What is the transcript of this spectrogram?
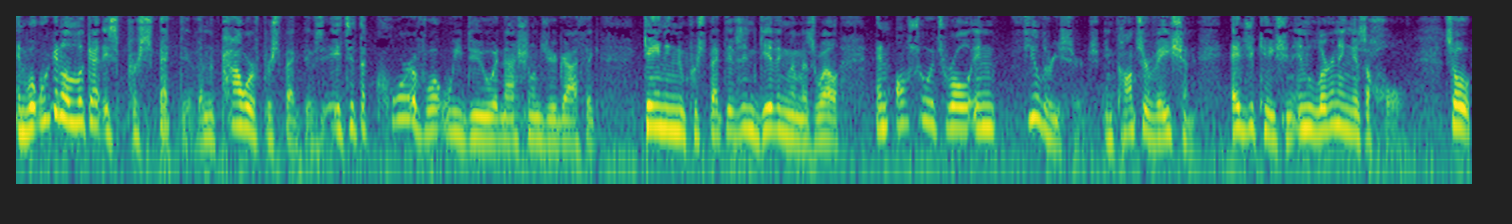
And what we're going to look at is perspective and the power of perspectives. It's at the core of what we do at National Geographic, gaining new perspectives and giving them as well. And also its role in field research, in conservation, education, in learning as a whole. So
